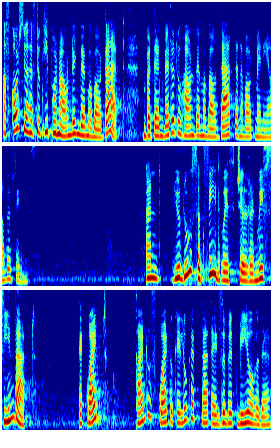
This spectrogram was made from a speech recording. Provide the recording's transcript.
Of course, you have to keep on hounding them about that, but then better to hound them about that than about many other things. And you do succeed with children. We've seen that. They're quite, kind of quite okay. Look at that exhibit B over there.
